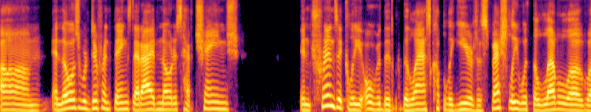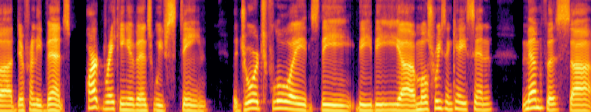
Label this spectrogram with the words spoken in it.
Um, and those were different things that I've noticed have changed intrinsically over the, the last couple of years, especially with the level of uh, different events, heartbreaking events we've seen the George Floyd's, the the the uh, most recent case in Memphis uh,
